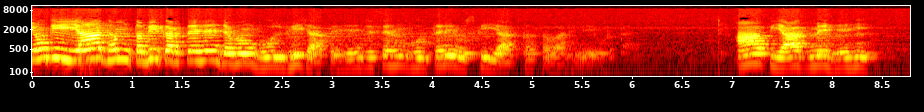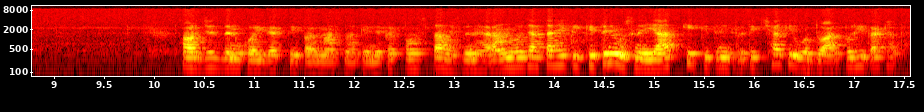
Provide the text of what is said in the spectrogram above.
क्योंकि याद हम तभी करते हैं जब हम भूल भी जाते हैं, जिसे हम भूलते नहीं, उसकी याद का सवाल ही नहीं उठता। आप याद में हैं ही। और जिस दिन कोई व्यक्ति परमात्मा के निकट पहुँचता है उस दिन हैरान हो जाता है कि कितनी उसने याद की, कितनी प्रतीक्षा की, वो द्वार पर ही बैठा था।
